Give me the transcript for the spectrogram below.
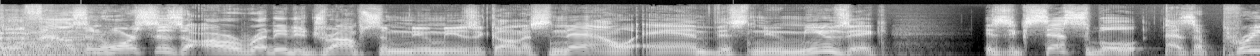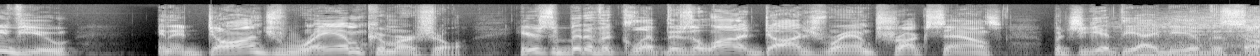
Well, A Thousand Horses are ready to drop some new music on us now, and this new music is accessible as a preview in a Dodge Ram commercial. Here's a bit of a clip. There's a lot of Dodge Ram truck sounds, but you get the idea of the song.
